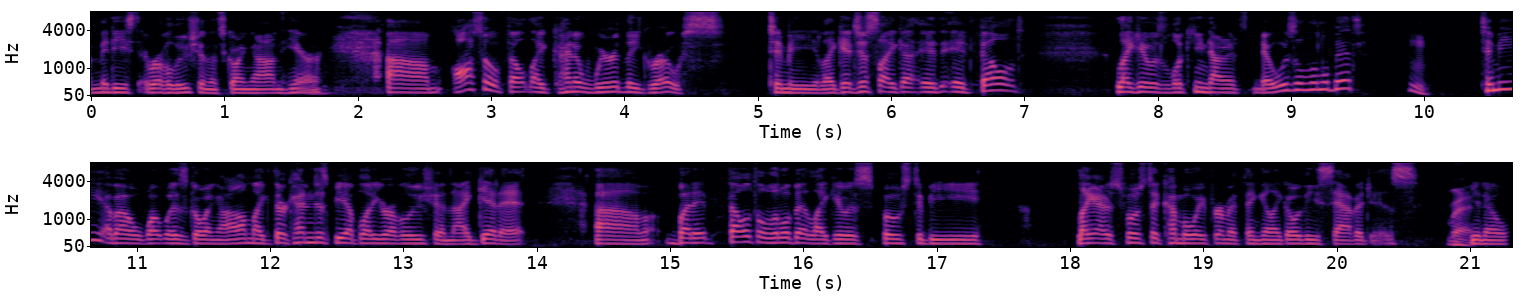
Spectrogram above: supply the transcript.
uh, mid east revolution that's going on here, um, also felt like kind of weirdly gross to me. Like it just like uh, it, it felt like it was looking down its nose a little bit to me about what was going on. Like there can just be a bloody revolution. I get it. Um, but it felt a little bit like it was supposed to be like I was supposed to come away from it thinking like, oh, these savages, Right. You know,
